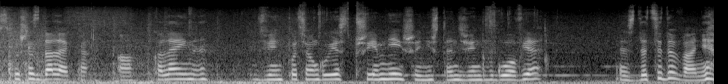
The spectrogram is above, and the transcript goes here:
Słyszę z daleka. O, kolejny. Dźwięk pociągu jest przyjemniejszy niż ten dźwięk w głowie. Zdecydowanie.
